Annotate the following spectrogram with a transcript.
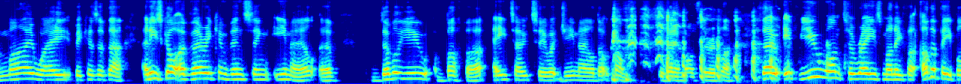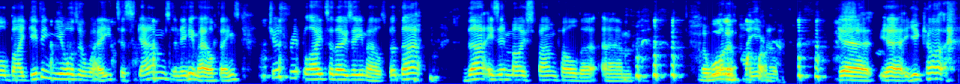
my way because of that. And he's got a very convincing email of wbuffer802 at gmail.com if anyone wants to reply. So if you want to raise money for other people by giving yours away to scams and email things, just reply to those emails. But that that is in my spam folder. Um, one of my emails yeah, yeah, you can't.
